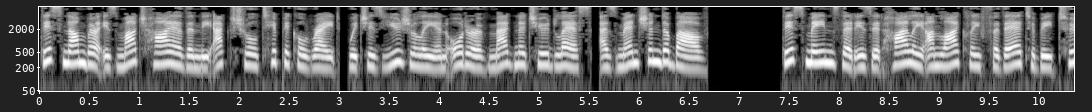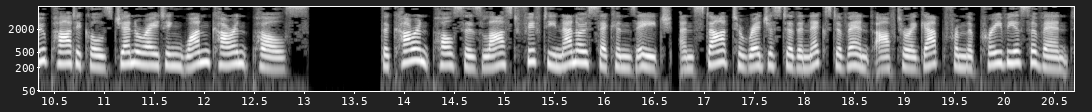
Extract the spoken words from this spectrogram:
This number is much higher than the actual typical rate, which is usually an order of magnitude less, as mentioned above. This means that is it highly unlikely for there to be two particles generating one current pulse. The current pulses last 50 nanoseconds each, and start to register the next event after a gap from the previous event.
